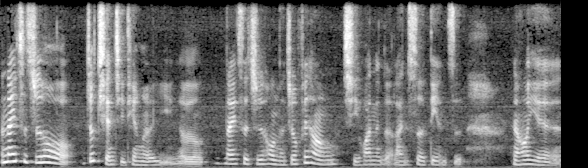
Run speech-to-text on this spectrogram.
那那一次之后，就前几天而已。呃，那一次之后呢，就非常喜欢那个蓝色垫子，然后也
